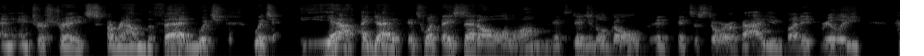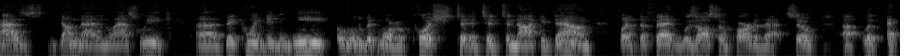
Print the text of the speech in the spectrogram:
and interest rates around the Fed, which, which, yeah, I get it. It's what they said all along. It's digital gold. It, it's a store of value, but it really has done that in last week. Uh, Bitcoin didn't need a little bit more of a push to, to, to knock it down, but the Fed was also part of that. So uh, look, at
